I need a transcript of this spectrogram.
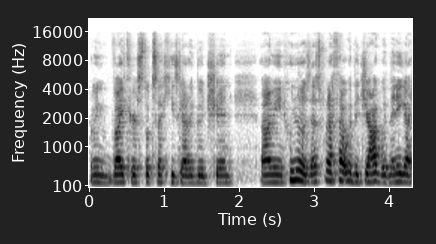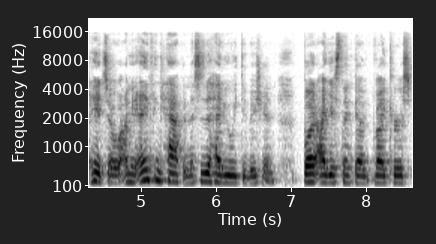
I mean, Vykhryst looks like he's got a good chin. I mean, who knows? That's what I thought with the Ajagba. Then he got hit. So I mean, anything can happen. This is a heavyweight division, but I just think that Vykhryst,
